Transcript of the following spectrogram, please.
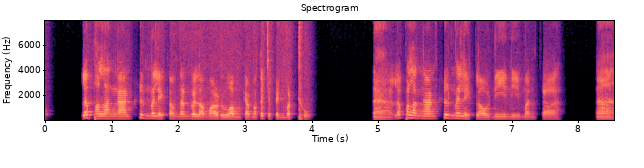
บ แล้วพลังงานคลื่นแม่เหล็กเหล่านั้นเวลามารวมกันมันก็จะเป็นวัตถุ อ่าแล้วพลังงานคลื่นแม่เหล็กเหล่านี้นี่มันจะอ่า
